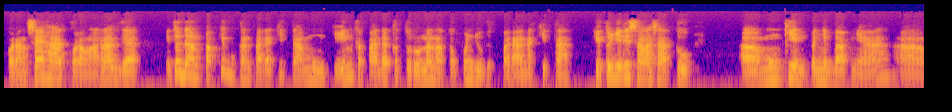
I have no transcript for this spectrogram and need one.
kurang sehat, kurang olahraga, itu dampaknya bukan pada kita, mungkin kepada keturunan ataupun juga kepada anak kita. Itu jadi salah satu uh, mungkin penyebabnya uh,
